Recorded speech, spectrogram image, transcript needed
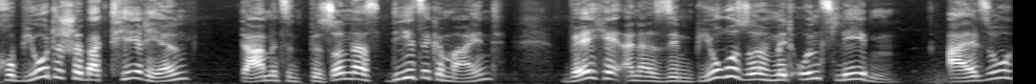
Probiotische Bakterien, damit sind besonders diese gemeint, welche in einer Symbiose mit uns leben. Also,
